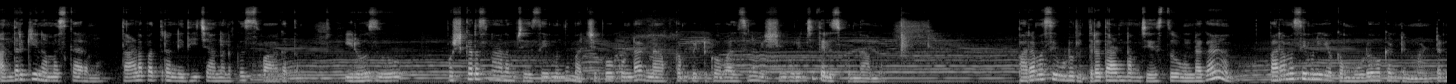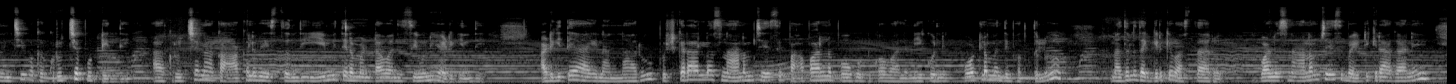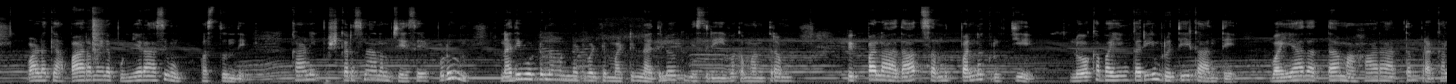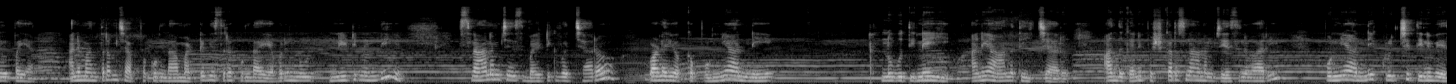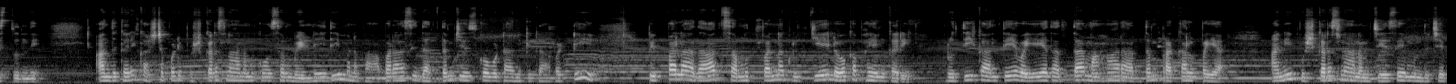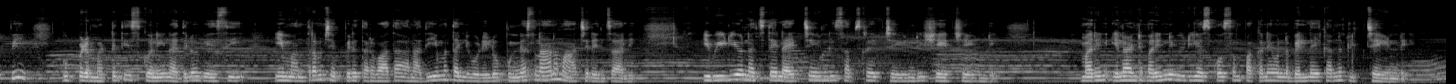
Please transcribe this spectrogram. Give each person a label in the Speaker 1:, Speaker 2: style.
Speaker 1: అందరికీ నమస్కారము. తాళపత్ర నిధి ఛానల్కు స్వాగతం. ఈరోజు పుష్కర స్నానం చేసే ముందు మర్చిపోకుండా జ్ఞాపకం పెట్టుకోవాల్సిన విషయం గురించి తెలుసుకుందాము. పరమశివుడు రుద్రతాండం చేస్తూ ఉండగా పరమశివుని యొక్క మూడవ కంటి మంట నుంచి ఒక కృత్య పుట్టింది. ఆ కృత్య నాకు ఆకలి వేస్తుంది ఏమి తినమంటావు అని శివుని అడిగింది. అడిగితే ఆయన అన్నారు పుష్కరాల్లో స్నానం చేసి పాపాలను పోగొట్టుకోవాలని కొన్ని కోట్ల మంది భక్తులు నదుల దగ్గరికి వస్తారు. వాళ్ళు స్నానం చేసి బయటికి రాగానే వాళ్ళకి అపారమైన పుణ్యరాశి వస్తుంది. కానీ పుష్కర స్నానం చేసేప్పుడు నది ఒడ్డున ఉన్నటువంటి మట్టి నదిలోకి విసిరి ఒక మంత్రం పిప్పలాదాత్ సముత్పన్న కృత్యే. లోక భయంకరీ వయ్యాదత్త వయాదత్త మహారార్థం ప్రకల్పయ అని మంత్రం చెప్పకుండా మట్టి విసరకుండా ఎవరి నీటి నుండి స్నానం చేసి బయటికి వచ్చారో వాళ్ళ యొక్క పుణ్యాన్ని నువ్వు తినేయి అని ఆనతి ఇచ్చారు. అందుకని పుష్కర స్నానం చేసిన వారి పుణ్యాన్ని కృచ్చి తినివేస్తుంది. అందుకని కష్టపడి పుష్కర స్నానం కోసం వెళ్ళేది మన పాపరాశి దగ్ధం చేసుకోవటానికి కాబట్టి పిప్పలాదాత్ సముత్పన్న కృత్యే లోక భయంకరి మృతికాంతే వయేదత్త మహారార్థం ప్రకల్పయ అని పుష్కర స్నానం చేసే ముందు చెప్పి గుప్పెడు మట్టి తీసుకొని నదిలో వేసి ఈ మంత్రం చెప్పిన తర్వాత ఆ నదీమ తల్లి ఒడిలో పుణ్యస్నానం ఆచరించాలి. ఈ వీడియో నచ్చితే లైక్ చేయండి సబ్స్క్రైబ్ చేయండి షేర్ చేయండి. మరి ఇలాంటి మరిన్ని వీడియోస్ కోసం పక్కనే ఉన్న బెల్ ఐకాన్ను క్లిక్ చేయండి.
